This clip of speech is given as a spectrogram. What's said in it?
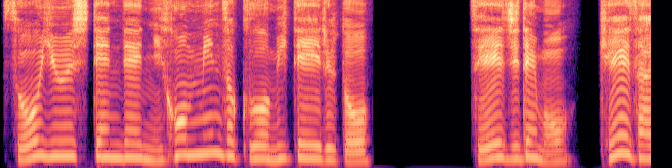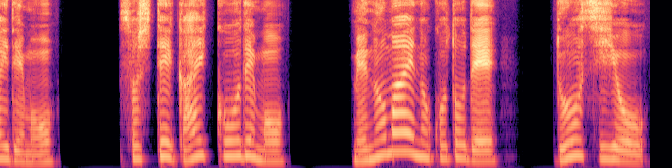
そういう視点で日本民族を見ていると、政治でも経済でもそして外交でも目の前のことでどうしよ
